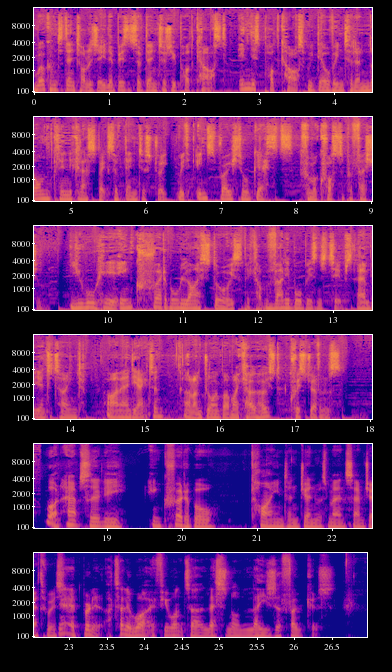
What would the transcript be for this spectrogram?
Welcome to Dentology, the Business of Dentistry podcast. In this podcast, we delve into the non clinical aspects of dentistry with inspirational guests from across the profession. You will hear incredible life stories, pick up valuable business tips, and be entertained. I'm Andy Acton, and I'm joined by my co host, Chris Drevens. What an absolutely incredible, kind, and generous man Sam Jethwa is. Yeah, brilliant. I tell you what, if you want a lesson on laser focus,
